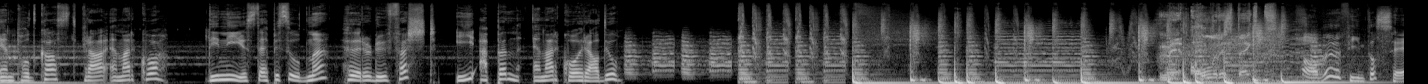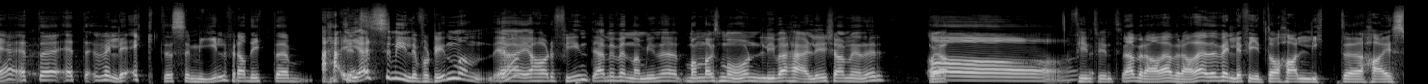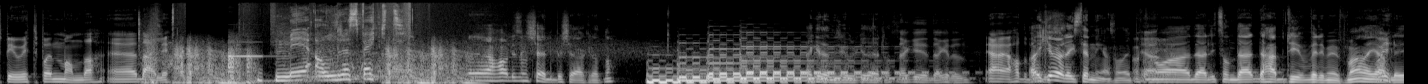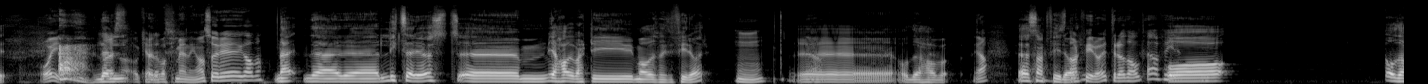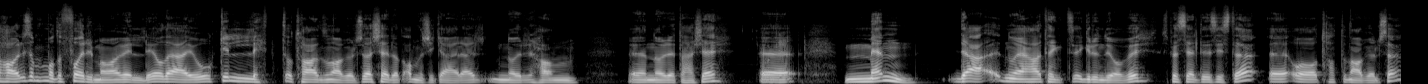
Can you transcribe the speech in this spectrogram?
En podkast fra NRK. De nyeste episodene hører du først i appen NRK Radio. Med all respekt. Ave, fint å se et, et veldig ekte smil fra ditt eh, Hei, jeg smiler for tiden, mann. Jeg, jeg har det fint. Jeg er med vennene mine mandagsmorgen. Livet er herlig, jeg mener. Og ja, Åh. fint, fint. Det er bra, det er bra. Det er veldig fint å ha litt eh, high spirit på en mandag. Eh, deilig. Med all respekt. Jeg har litt sånn kjedelig beskjed akkurat nå. Det er ikke den vi skal bruke i det hele tatt. Det er ikke, det er ikke den. Jeg hadde bare ikke ødelegg stemninga. Sånn. Nå det, er litt sånn, det, er, det her betyr veldig mye for meg. Det er jævlig Oi. Det er- okay, det var ikke meninga. Sorry, Galvan. Nei, det er uh, litt seriøst. Uh, jeg har jo vært i Med i fire år. Mm. Eh, og det har Ja, er snart fire Snart år. fire år. Tre og et halvt. Ja, fire. Og og det har liksom på en måte forma meg veldig, og det er jo ikke lett å ta en sånn avgjørelse. Det er kjedelig at Anders ikke er her når, han, eh, når dette her skjer. Okay. Men det er noe jeg har tenkt grundig over, spesielt i det siste, eh, og tatt en avgjørelse.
